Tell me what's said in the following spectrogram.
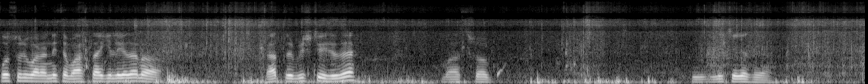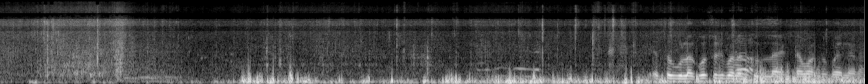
কচুরি মাছ নাই কি লেগে জানো? রাত্রে বৃষ্টি হয়েছে যে, মাছ সব নিচে গেছে। এতগুলা কচুরি বানান তুললা একটা মাছও পাইলে না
